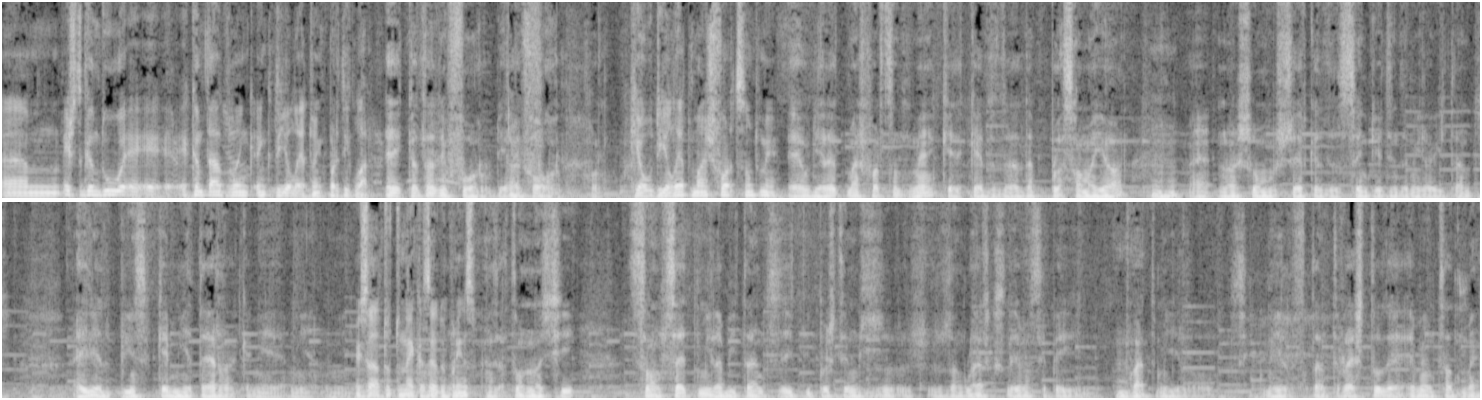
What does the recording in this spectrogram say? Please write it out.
Ahm, este gandu é, é- é cantado em, em que dialeto, em que particular? É cantado em forro, dialeto Em forro. forro. Que é o dialeto mais forte de São Tomé. É o dialeto mais forte de São Tomé, que é, que é da, da população maior. né? Nós somos cerca de 180 mil habitantes. A Ilha do Príncipe, que é a minha terra, que é a minha, minha, minha Exato, o Tomé Casé do Príncipe. Exato, onde nasci, são 7 mil habitantes e depois temos os, os angulares que se devem ser para aí 4 mil ou 5 mil. Portanto, o resto todo é, é mesmo de São Tomé,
